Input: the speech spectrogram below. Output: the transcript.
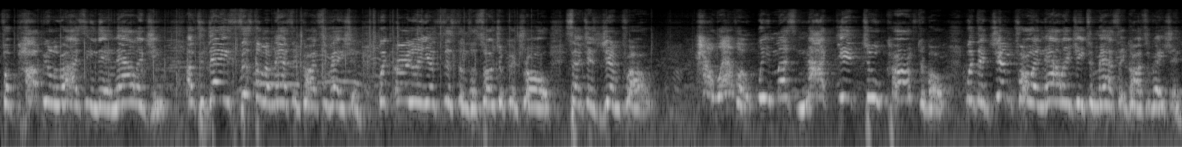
for popularizing the analogy of today's system of mass incarceration with earlier systems of social control, such as Jim Crow. However, we must not get too comfortable with the Jim Crow analogy to mass incarceration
